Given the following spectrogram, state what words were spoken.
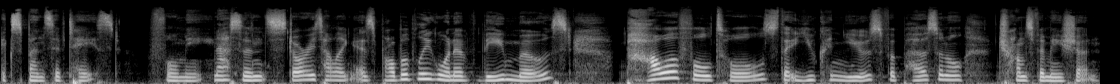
expensive taste for me. In essence, storytelling is probably one of the most powerful tools that you can use for personal transformation,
